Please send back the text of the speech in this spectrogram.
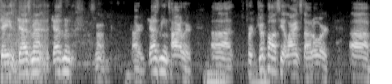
Jasmine, Jasmine, no, tired, Jasmine Tyler uh, for DrugPolicyAlliance.org. Uh,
